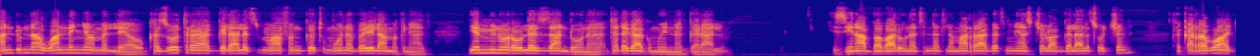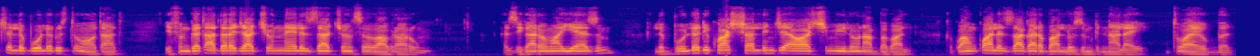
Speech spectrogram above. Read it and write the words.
አንዱና ዋነኛው መለያው ከዘወትራዊ አገላለጽ በማፈንገጡም ሆነ በሌላ ምክንያት የሚኖረው ለዛ እንደሆነ ተደጋግሞ ይነገራል። የዚህን አባባል እውነትነት ለማረጋገጥ የሚያስችሉ አገላለጾችን ከቀረበው አጭር ልብ ወለድ ውስጥ በማውጣት የፍንገጣ ደረጃቸውንና የለዛቸውን ስበብ አብራሩ። ከዚህ ጋር በማያያዝም ልብ ወለድ ይኳሻል እንጂ አያዋሽም የሚለውን አባባል ከቋንቋ ለዛ ጋር ባለው ዝምድና ላይ ተወያዩበት።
